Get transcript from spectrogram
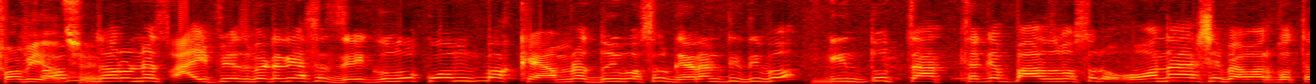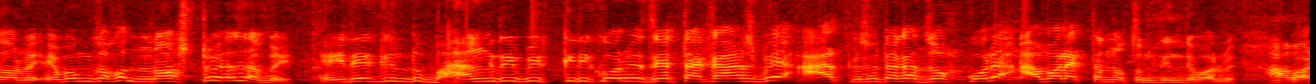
সবই আছে। সব ধরনের আইপিএস ব্যাটারি আছে যেগুলো কমপক্ষে আমরা দুই বছর গ্যারান্টি দিব কিন্তু চার থেকে পাঁচ বছর অনায়াসে ব্যবহার করতে পারবে এবং যখন নষ্ট হয়ে যাবে এইটা কিন্তু ভাঙড়ি বিক্রি করবে যে টাকা আসবে আর কিছু টাকা যোগ করে আবার একটা নতুন কিনতে পারবে। আবার।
